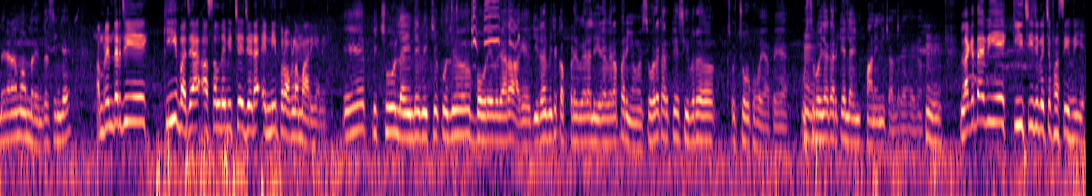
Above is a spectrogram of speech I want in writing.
ਮੇਰਾ ਨਾਮ ਅਮਰਿੰਦਰ ਸਿੰਘ ਹੈ। ਅਮਰਿੰਦਰ ਜੀ ਇਹ ਕੀ ਵਜ੍ਹਾ ਅਸਲ ਦੇ ਵਿੱਚ ਜਿਹੜਾ ਇੰਨੀ ਪ੍ਰੋਬਲਮ ਆ ਰਹੀਆਂ ਨੇ? ਇਹ ਪਿੱਛੋਂ ਲਾਈਨ ਦੇ ਵਿੱਚ ਕੁਝ ਬੋਰੇ ਵਗੈਰਾ ਆ ਗਏ ਜਿਨ੍ਹਾਂ ਵਿੱਚ ਕੱਪੜੇ ਵਗੈਰਾ ਲੀੜਾ ਵਗੈਰਾ ਭਰੀਆਂ ਹੋਏ ਸੀ। ਉਹਦੇ ਕਰਕੇ ਸੀਵਰ ਚੋ- ਚੋਕ ਹੋਇਆ ਪਿਆ ਹੈ। ਉਸ ਵਜ੍ਹਾ ਕਰਕੇ ਲਾਈਨ ਪਾਣੀ ਨਹੀਂ ਚੱਲ ਰਿਹਾ ਹੈਗਾ। ਹੂੰ। ਲੱਗਦਾ ਹੈ ਵੀ ਇਹ ਕੀ ਚੀਜ਼ ਵਿੱਚ ਫਸੀ ਹੋਈ ਹੈ?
